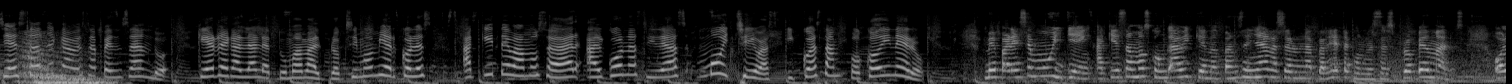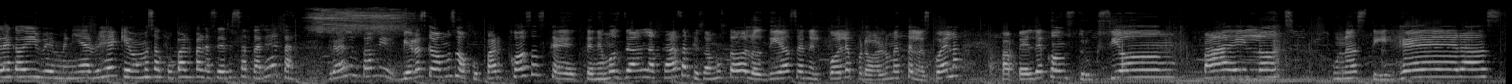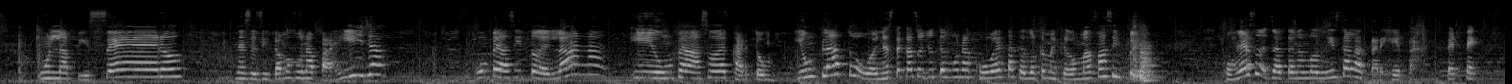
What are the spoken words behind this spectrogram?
Si estás de cabeza pensando qué regalarle a tu mamá el próximo miércoles, aquí te vamos a dar algunas ideas muy chivas y cuestan poco dinero. Me parece muy bien. Aquí estamos con Gaby que nos va a enseñar a hacer una tarjeta con nuestras propias manos. Hola Gaby, bienvenida a RG. ¿Qué vamos a ocupar para hacer esta tarjeta? Gracias, Tami. Vieras que vamos a ocupar cosas que tenemos ya en la casa, que usamos todos los días en el cole, probablemente en la escuela. Papel de construcción, pilots, unas tijeras, un lapicero, necesitamos una pajilla, un pedacito de lana y un pedazo de cartón y un plato o en este caso yo tengo una cubeta que es lo que me quedó más fácil pero con eso ya tenemos lista la tarjeta perfecto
